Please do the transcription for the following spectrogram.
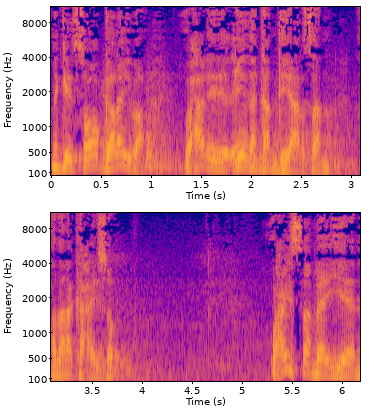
Ninkii soo galayba waxaa la yidhi ciidankan diyaarsan haddana kaxayso waxay sameeyeen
